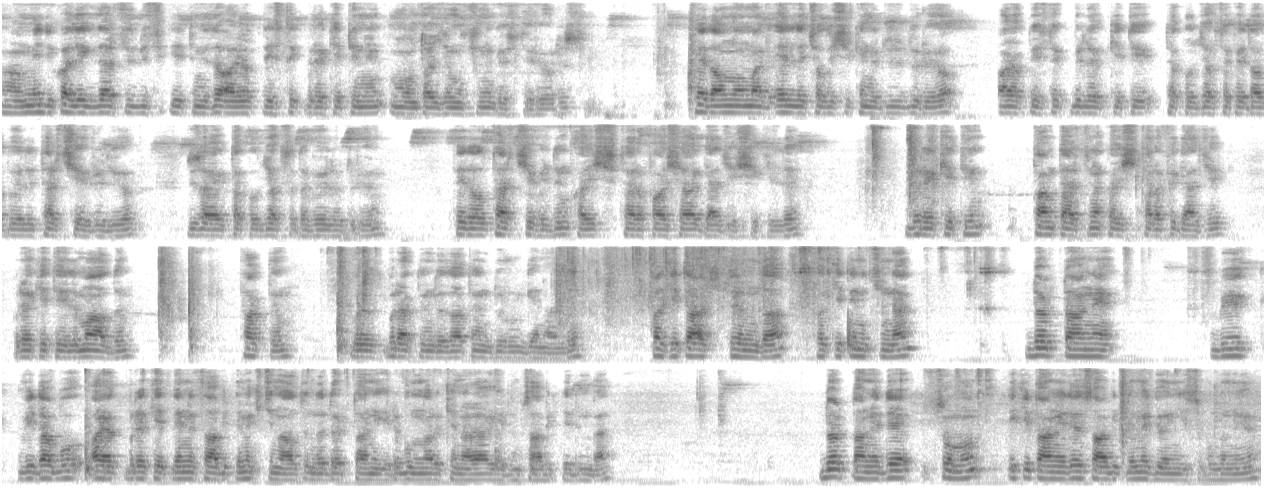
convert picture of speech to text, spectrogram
Aa, Medikal egzersiz bisikletimize ayak destek braketinin montajlamasını gösteriyoruz. Pedal normal elle çalışırken düz duruyor. Ayak destek braketi takılacaksa pedal böyle ters çevriliyor. Düz ayak takılacaksa da böyle duruyor. Pedalı ters çevirdim. Kayış tarafı aşağı gelecek şekilde. Braketin tam tersine kayış tarafı gelecek. Braketi elime aldım. Taktım. Bıraktığımda zaten durur genelde. Paketi açtığımda paketin içinden 4 tane büyük vida bu ayak braketlerini sabitlemek için altında 4 tane yeri. Bunları kenara ayırdım, sabitledim ben. 4 tane de somun, 2 tane de sabitleme gönyesi bulunuyor.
